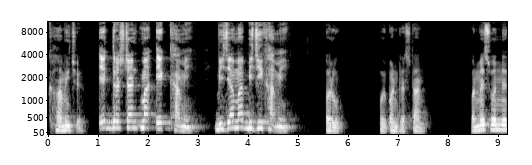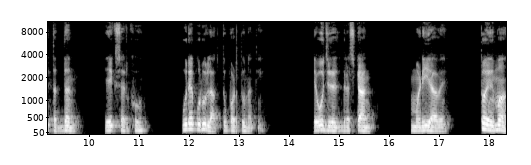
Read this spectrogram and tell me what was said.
ખામી છે. એક દ્રષ્ટાંતમાં એક ખામી બીજામાં બીજી ખામી. ખરું કોઈ પણ દ્રષ્ટાંત પરમેશ્વરને તદ્દન એક સરખું પૂરેપૂરું લાગતું પડતું નથી. એવું જ દ્રષ્ટાંત મળી આવે તો એમાં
